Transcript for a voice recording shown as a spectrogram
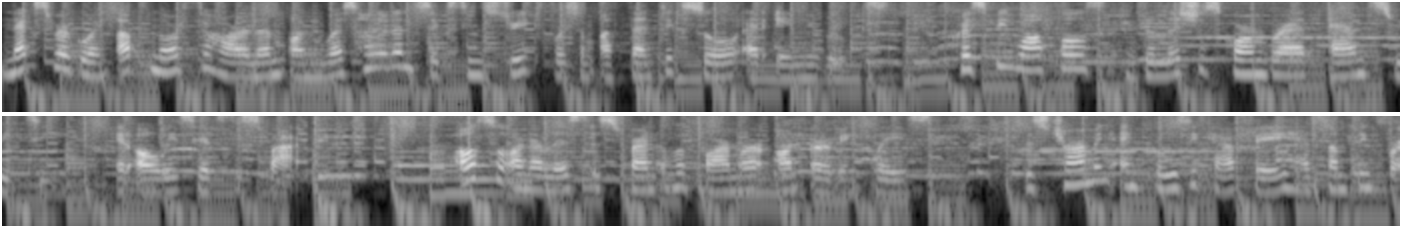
Next, we're going up north to Harlem on West 116th Street for some authentic soul at Amy Ruth's. Crispy waffles, delicious cornbread, and sweet tea. It always hits the spot. Also on our list is Friend of a Farmer on Irving Place. This charming and cozy cafe has something for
